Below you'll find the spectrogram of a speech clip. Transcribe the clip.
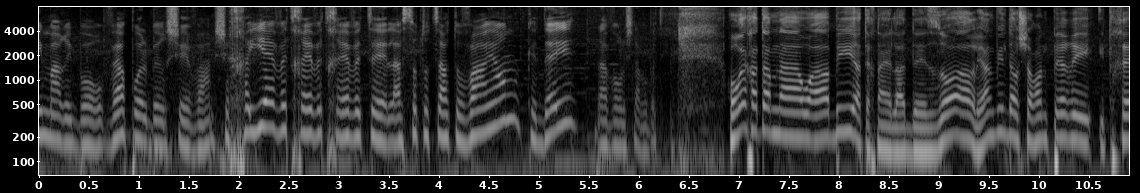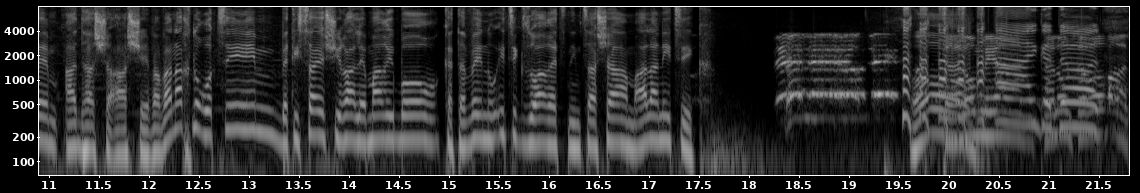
עם מאריבור והפועל באר שבע, שחייבת, חייבת, חייבת אה, לעשות תוצאה טובה היום, כדי לעבור לשלב הבתים. עורך התמנה וואבי, הטכנאי אלעד אה, זוהר, ליאן וילדאו, שרון פרי, איתכם עד השעה שבע. ואנחנו רוצים בטיסה ישירה למאריבור, כתבנו איציק זוארץ נמצא שם. אהלן איציק. שלום ליאן, שלום. שרון.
